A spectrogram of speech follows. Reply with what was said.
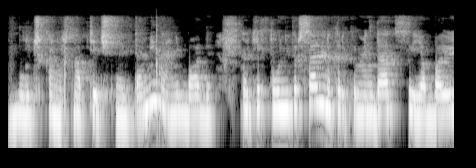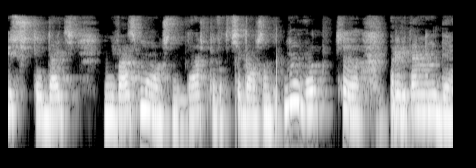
Лучше, конечно, аптечные витамины, а не БАДы. Каких-то универсальных рекомендаций я боюсь, что дать невозможно, да, что вот все должны быть, ну вот э, про витамин D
